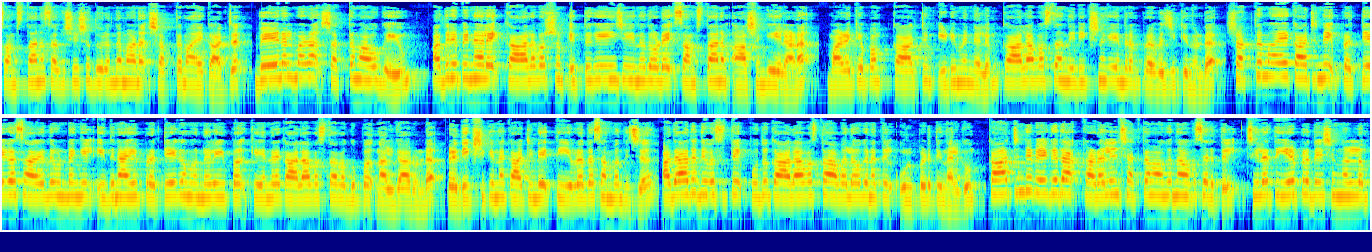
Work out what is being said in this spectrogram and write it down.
സംസ്ഥാന സവിശേഷ ദുരന്തമാണ് ശക്തമായ കാറ്റ്. വേനൽ മഴ ശക്തമാവുകയും അതിന് പിന്നാലെ കാലവർഷം എത്തുകയും ചെയ്യുന്നതോടെ സംസ്ഥാനം ആശങ്കയിലാണ്. മഴയ്ക്കൊപ്പം കാറ്റും ഇടിമിന്നലും കാലാവസ്ഥാ നിരീക്ഷണ കേന്ദ്രം പ്രവചിക്കുന്നുണ്ട്. ശക്തമായ കാറ്റിന്റെ പ്രത്യേക സാധ്യതയുണ്ടെങ്കിൽ ഇതിനായി പ്രത്യേക മുന്നറിയിപ്പ് കേന്ദ്ര കാലാവസ്ഥാ വകുപ്പ് നൽകാറുണ്ട്. പ്രതീക്ഷിക്കുന്ന കാറ്റിന്റെ തീവ്രത സംബന്ധിച്ച് അതാത് ദിവസത്തെ പൊതു കാലാവസ്ഥാ അവലോകനത്തിൽ ഉൾപ്പെടുത്തി നൽകും. കാറ്റിന്റെ വേഗത കടലിൽ ശക്തമാകുന്ന അവസരത്തിൽ ചില തീരപ്രദേശങ്ങളിലും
